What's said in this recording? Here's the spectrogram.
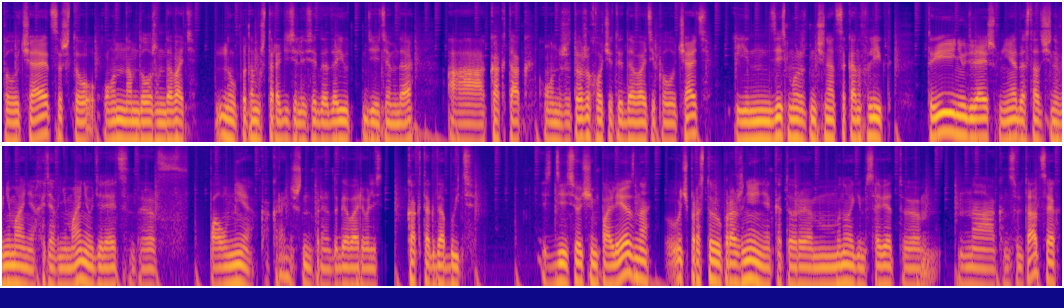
получается, что он нам должен давать. ну, потому что родители всегда дают детям, да, а как так? Он же тоже хочет и давать, и получать. И здесь может начинаться конфликт. Ты не уделяешь мне достаточно внимания, хотя внимание уделяется, например, вполне, как раньше, например, договаривались. Как тогда быть? Здесь очень полезно. Очень простое упражнение, которое многим советую на консультациях.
